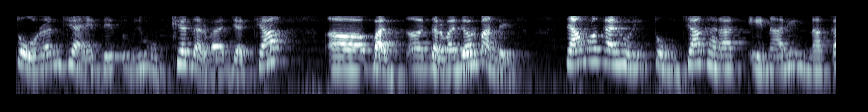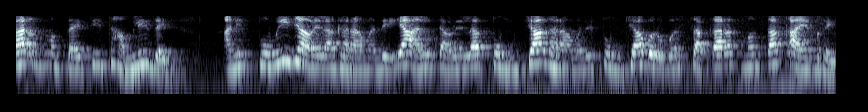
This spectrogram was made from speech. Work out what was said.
तोरण जे आहे ते तुम्ही मुख्य दरवाजाच्या अं, दरवाज्यावर बांधायचं. त्यामुळं काय होईल? तुमच्या घरात येणारी नकारात्मकता आहे ती थांबली जाईल. आणि तुम्ही ज्या वेळेला घरामध्ये याल त्यावेळेला तुमच्या घरामध्ये तुमच्याबरोबर सकारात्मकता कायम राहील.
